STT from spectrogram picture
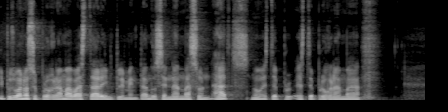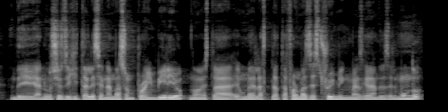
Y pues bueno, su programa va a estar implementándose en Amazon Ads, ¿no? Este, este programa de anuncios digitales en Amazon Prime Video, ¿no? Esta una de las plataformas de streaming más grandes del mundo,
